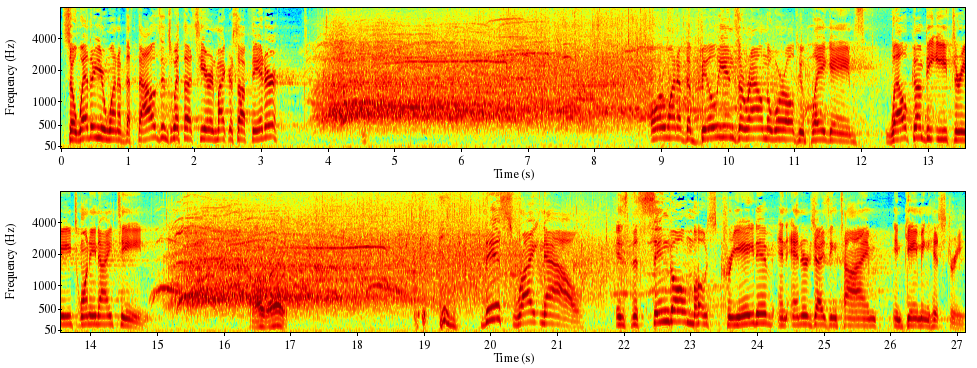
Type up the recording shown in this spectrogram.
So, whether you're one of the thousands with us here in Microsoft Theater, or one of the billions around the world who play games, welcome to E E3 2019. All right. This right now is the single most creative and energizing time in gaming history.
